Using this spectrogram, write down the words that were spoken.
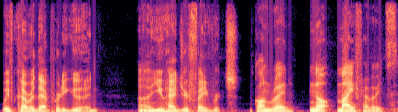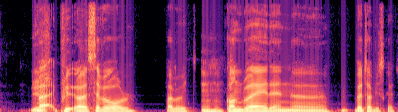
we've covered that pretty good. Uh, You had your favorites. Cornbread. No, my favorites. Yes. But pre- uh, several favorites. Cornbread and uh, butter biscuit.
